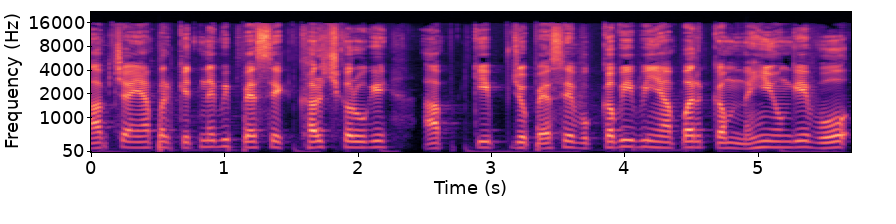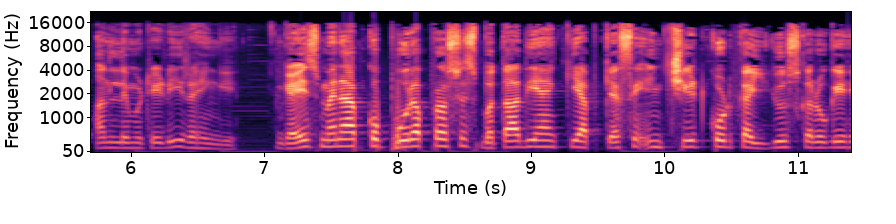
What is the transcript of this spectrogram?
आप चाहे यहाँ पर कितने भी पैसे खर्च करोगे, आपके जो पैसे वो कभी भी यहाँ पर कम नहीं होंगे, वो अनलिमिटेड ही रहेंगे। गैस मैंने आपको पूरा प्रोसेस बता दिया है कि आप कैसे इन चीट कोड का यूज़ करोगे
